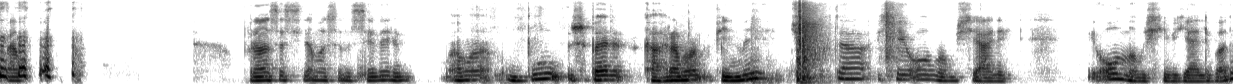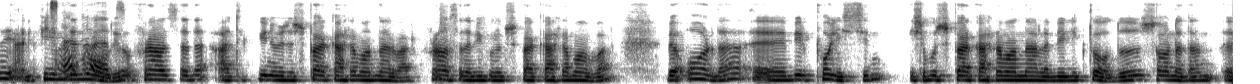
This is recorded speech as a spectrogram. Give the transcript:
Ben Fransız sinemasını severim. Ama bu süper kahraman filmi çok da şey olmamış yani. E, olmamış gibi geldi bana. Yani filmde ne Evet. oluyor? Fransa'da artık günümüzde süper kahramanlar var. Fransa'da bir grup süper kahraman var ve orada e, bir polisin işte bu süper kahramanlarla birlikte olduğu sonradan e,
